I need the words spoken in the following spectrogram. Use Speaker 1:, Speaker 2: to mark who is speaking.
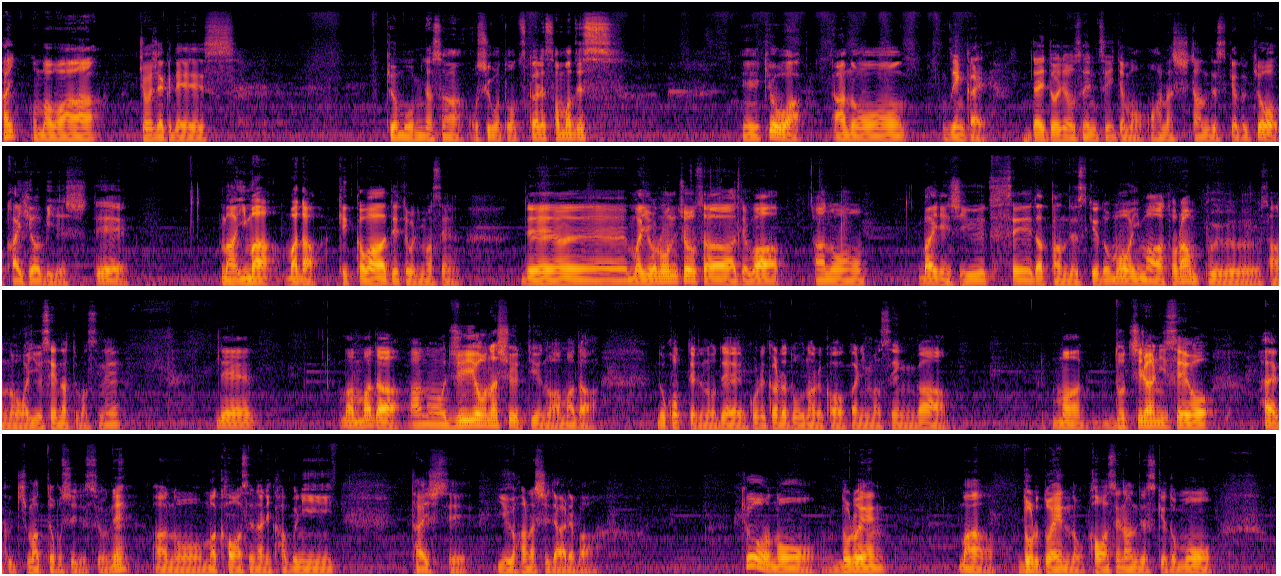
Speaker 1: はいこんばんは。長尺です。今日も皆さんお仕事お疲れ様です、えー今日はあのー前回大統領選についてもお話ししたんですけど今日開票日でしてまあ今まだ結果は出ておりません。で、まあ、世論調査ではあのバイデン氏優勢だったんですけども今トランプさんの方が優勢になってますね。でまあ、まだあの重要な州っていうのはまだ残ってるのでこれからどうなるか分かりませんがまあどちらにせよ早く決まってほしいですよね。あの、まあ、為替なり株に対して言う話であれば。今日のドル円まあドルと円の為替なんですけども、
